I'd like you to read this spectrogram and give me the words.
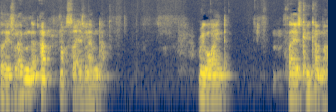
There's lavender, uh, not Thayer's lavender. Rewind, Thayer's cucumber.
